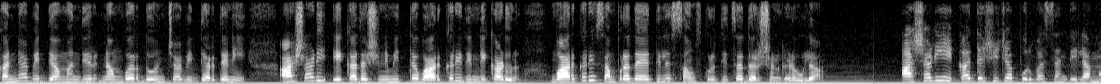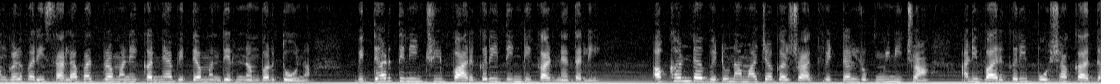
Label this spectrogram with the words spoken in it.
कन्या विद्या मंदिर नंबर दोनच्या विद्यार्थ्यांनी आषाढी एकादशी निमित्त वारकरी दिंडी काढून वारकरी संप्रदायातील संस्कृतीचं दर्शन घडवलं. आषाढी एकादशीच्या पूर्वसंध्येला मंगळवारी सालाबाद प्रमाणे कन्या विद्या मंदिर नंबर दोन. विद्यार्थिनींची वारकरी दिंडी काढण्यात आली. अखंड विटुनामाच्या गजरात विठ्ठल रुक्मिणीच्या आणि वारकरी पोशाखात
